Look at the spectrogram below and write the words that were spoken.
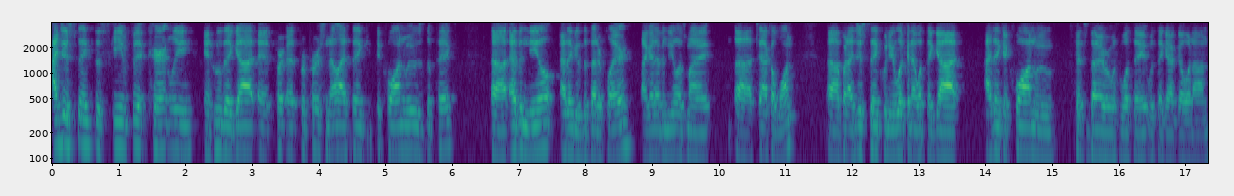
I just think the scheme fit currently and who they got at, at for personnel. I think Ekwonu is the pick. Uh, Evan Neal, I think, is the better player. I got Evan Neal as my uh, tackle one, uh, but I just think when you're looking at what they got, I think Ekwonu fits better with what they what they got going on.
